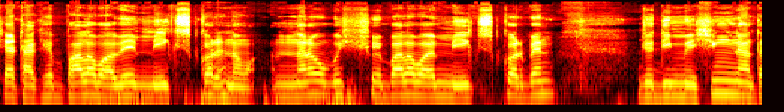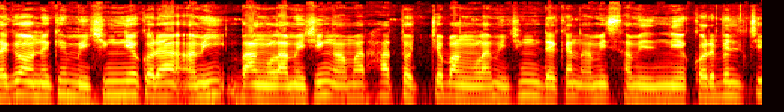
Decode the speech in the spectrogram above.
সেটাকে ভালোভাবে মিক্স করে নেওয়া। আপনারা অবশ্যই ভালোভাবে মিক্স করবেন। যদি মেশিন না থাকে, অনেকে মেশিন নিয়ে করে। আমি বাংলা মেশিন আমার হাত হচ্ছে বাংলা মেশিন দেখেন, আমি স্বামী নিয়ে করে ফেলছি।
